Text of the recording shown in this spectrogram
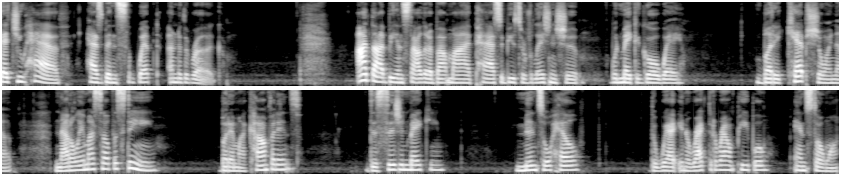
that you have has been swept under the rug. I thought being silent about my past abusive relationship would make it go away, but it kept showing up, not only in my self esteem, but in my confidence, decision making, mental health, the way I interacted around people, and so on.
